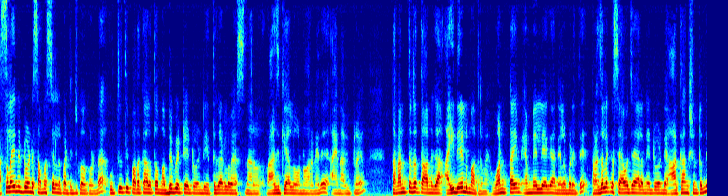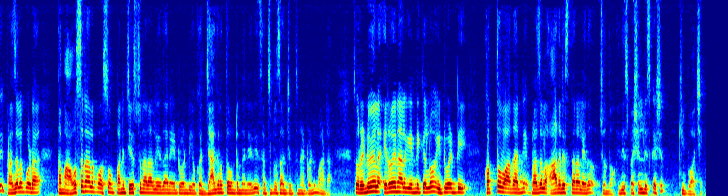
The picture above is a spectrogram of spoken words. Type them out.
అసలైనటువంటి సమస్యలను పట్టించుకోకుండా ఉత్తుత్తి పథకాలతో మభ్యపెట్టేటువంటి ఎత్తుగడలు వేస్తున్నారు రాజకీయాల్లో ఉన్నవారు అనేది ఆయన అభిప్రాయం. తనంతట తానుగా ఐదేళ్ళు మాత్రమే వన్ టైం ఎమ్మెల్యేగా నిలబడితే ప్రజలకు సేవ చేయాలనేటువంటి ఆకాంక్ష ఉంటుంది. ప్రజలు కూడా తమ అవసరాల కోసం పని చేస్తున్నారా లేదా అనేటువంటి ఒక జాగ్రత్త ఉంటుందనేది సత్యప్రసాద్ చెప్తున్నటువంటి మాట. సో రెండు వేల ఇరవై నాలుగు ఎన్నికల్లో ఇటువంటి కొత్త వాదాన్ని ప్రజలు ఆదరిస్తారా లేదో చూద్దాం. ఇది స్పెషల్ డిస్కషన్. కీప్ వాచింగ్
